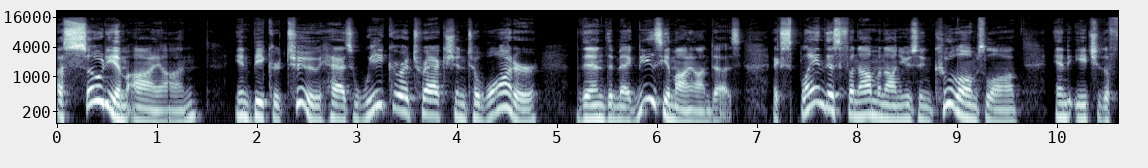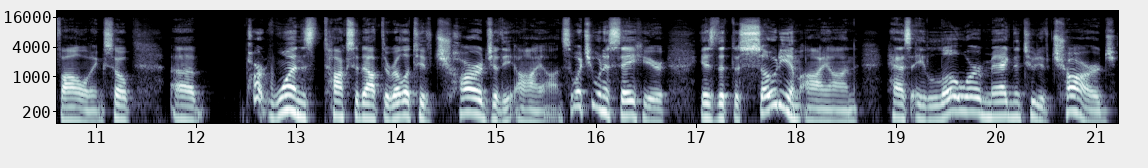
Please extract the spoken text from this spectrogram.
A sodium ion in beaker 2 has weaker attraction to water than the magnesium ion does. Explain this phenomenon using Coulomb's law and each of the following. So uh, part one talks about the relative charge of the ion. So what you want to say here is that the sodium ion has a lower magnitude of charge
